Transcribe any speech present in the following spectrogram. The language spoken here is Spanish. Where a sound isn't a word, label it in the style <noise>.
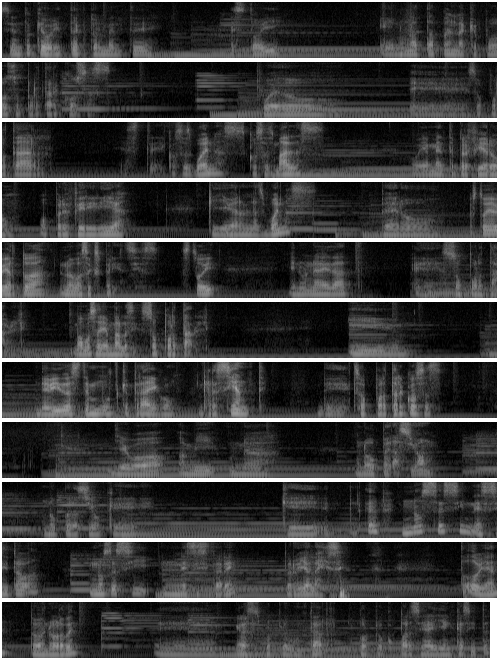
Siento que ahorita actualmente estoy en una etapa en la que puedo soportar cosas. Puedo eh, soportar este, cosas buenas, cosas malas. Obviamente prefiero o preferiría que llegaran las buenas, pero estoy abierto a nuevas experiencias. Estoy en una edad eh, soportable. Vamos a llamarla así, soportable. Y debido a este mood que traigo reciente de soportar cosas, llegó a, mí una, una operación. Una operación que, que eh, no sé si necesitaba, no sé si necesitaré, pero ya la hice. <laughs> Todo bien, todo en orden. Eh, gracias por preguntar y por preocuparse ahí en casita.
